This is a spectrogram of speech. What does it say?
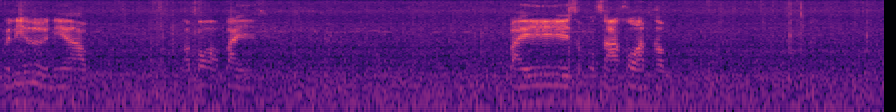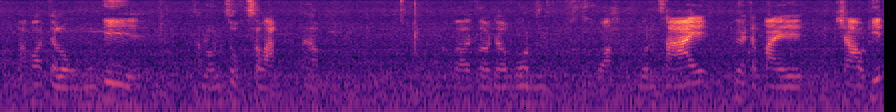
เบรีเออร์นี้ครับ แล้วก็ไป ไปสมุทรสาครครับ แล้วก็จะลงที่ถนนสุขสวัสดิ์นะครับแล้วก็เราจะวนขวาวนซ้ายเพื่อจะไปชาวทิศ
